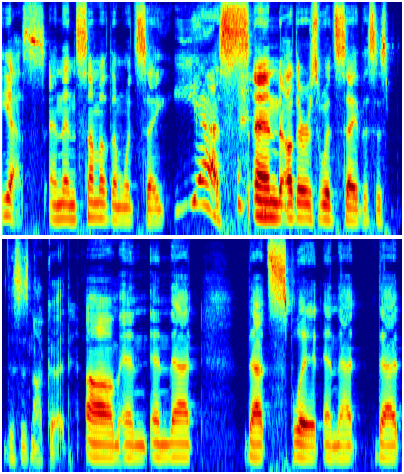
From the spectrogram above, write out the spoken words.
Yes, and then some of them would say yes, and others would say this is this is not good. Um, and and that that split and that that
